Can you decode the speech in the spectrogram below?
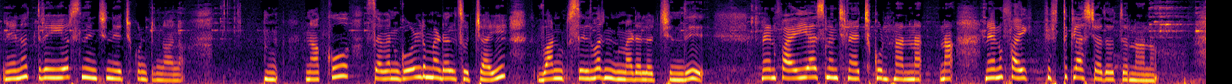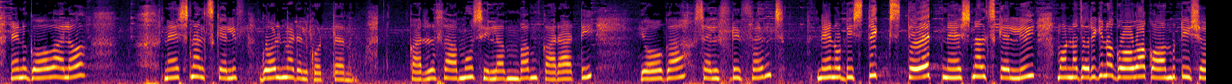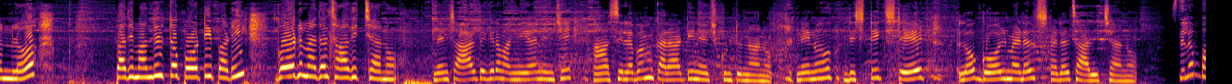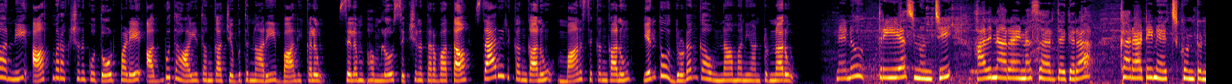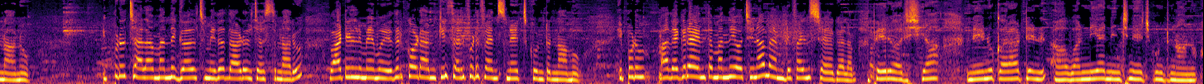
నేను త్రీ ఇయర్స్ నుంచి నేర్చుకుంటున్నాను. నాకు సెవెన్ గోల్డ్ మెడల్స్ వచ్చాయి. వన్ సిల్వర్ మెడల్ వచ్చింది. నేను ఫైవ్ ఇయర్స్ నుంచి నేర్చుకుంటున్నాను. నా- నేను ఫైవ్ ఫిఫ్త్ క్లాస్ చదువుతున్నాను. నేను గోవాలో నేషనల్స్కి వెళ్ళి గోల్డ్ మెడల్ కొట్టాను. కర్రసాము silambam karate yoga self defence నేను డిస్టిక్ స్టేట్ నేషనల్స్కి వెళ్ళి మొన్న జరిగిన గోవా కాంపిటీషన్లో పది మందితో పోటీ పడి గోల్డ్ మెడల్ సాధించాను. నేను చాలా దగ్గర వన్ ఇయర్ నుంచి సిలబం కరాటీ నేర్చుకుంటున్నాను. నేను డిస్టిక్ స్టేట్లో గోల్డ్ మెడల్స్ మెడల్ సాధించాను. శిలంబాన్ని ఆత్మరక్షణకు తోడ్పడే అద్భుత ఆయుధంగా చెబుతున్నారీ బాలికలు. శిలంభంలో శిక్షణ తర్వాత శారీరకంగానూ మానసికంగానూ ఎంతో దృఢంగా ఉన్నామని అంటున్నారు. నేను త్రీ ఇయర్స్ నుంచి ఆదినారాయణ సార్ దగ్గర కరాటీ నేర్చుకుంటున్నాను. ఇప్పుడు చాలామంది గర్ల్స్ మీద దాడులు చేస్తున్నారు. వాటిని మేము ఎదుర్కోవడానికి సెల్ఫ్ డిఫెన్స్ నేర్చుకుంటున్నాము. ఇప్పుడు మా దగ్గర ఎంతమంది వచ్చినా మేము డిఫెన్స్ చేయగలం. పేరు హర్ష నేను కరాటే వన్ ఇయర్ నుంచి నేర్చుకుంటున్నాను.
